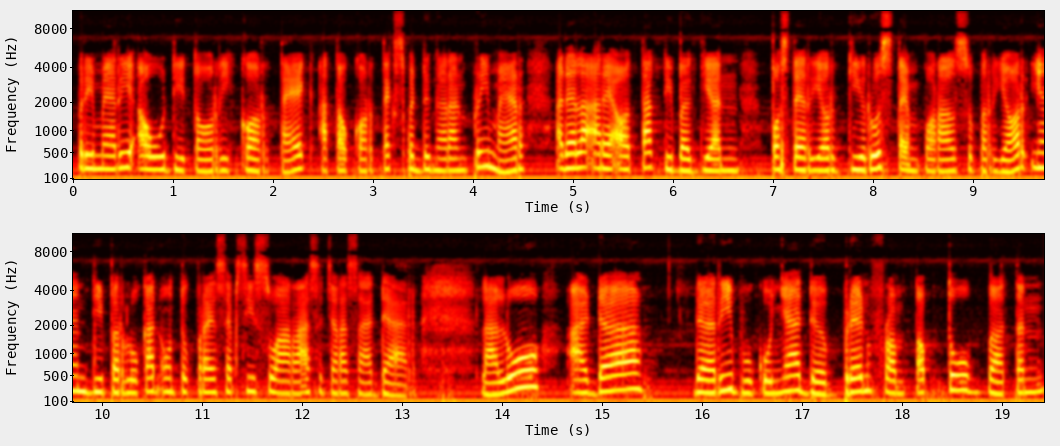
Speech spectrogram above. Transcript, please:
primary auditory cortex atau korteks pendengaran primer adalah area otak di bagian posterior gyrus temporal superior yang diperlukan untuk persepsi suara secara sadar. Lalu ada dari bukunya The Brain from Top to Bottom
